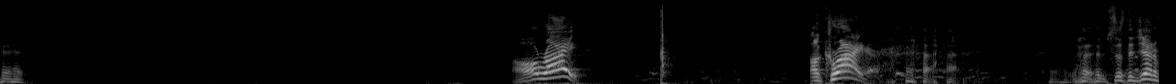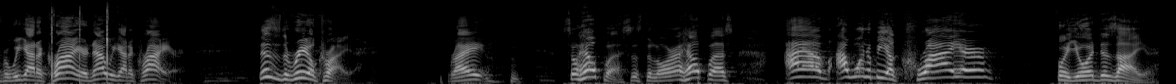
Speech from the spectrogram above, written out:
All right. A crier. Sister Jennifer, we got a crier. Now we got a crier. This is the real crier, right? So help us, Sister Laura. Help us. I. I want to be a crier for your desire.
